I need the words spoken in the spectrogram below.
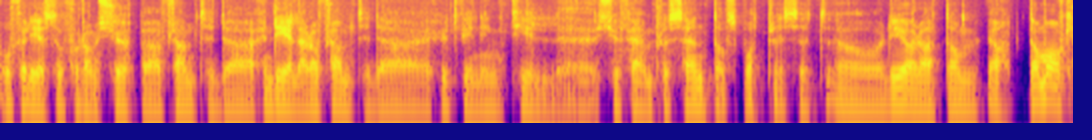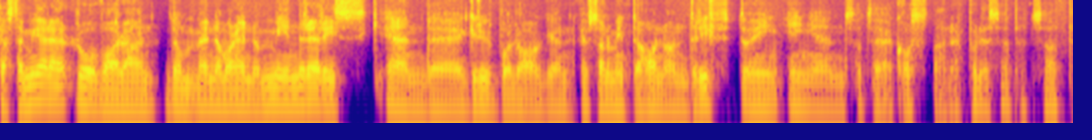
och för det så får de köpa framtida, delar av framtida utvinning till 25 procent av spotpriset. Och det gör att de, ja, de avkastar mer än råvaran, de, men de har ändå mindre risk än gruvbolagen eftersom de inte har någon drift och ingen så att säga, kostnader på det sättet. Så att,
